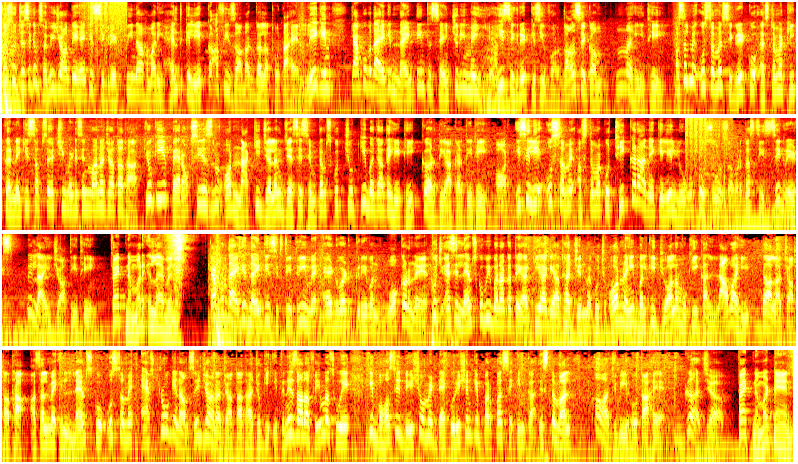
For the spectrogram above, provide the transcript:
दोस्तों, जैसे कि हम सभी जानते हैं कि सिगरेट पीना हमारी हेल्थ के लिए काफ़ी ज़्यादा गलत होता है। लेकिन क्या आपको पता है कि नाइनटीन सेंचुरी में यही सिगरेट किसी वरदान से कम नहीं थी? असल में उस समय सिगरेट को एस्टमा ठीक करने की सबसे अच्छी मेडिसिन माना जाता था, क्योंकि ये पैरोक्सिज्म और नाक की जलन जैसे सिम्टम्स को चुटकी बजाते ही ठीक कर दिया करती थी। और इसीलिए उस समय अस्थमा को ठीक कराने के लिए लोगों को ज़ोर ज़बरदस्ती सिगरेट्स पिलाई जाती थी। Fact number eleven. क्या आपको बताया कि 1963 में एडवर्ड क्रेवन वॉकर ने कुछ ऐसे लैंप्स को भी बनाकर तैयार किया गया था, जिनमें कुछ और नहीं, बल्कि ज्वालामुखी का लावा ही डाला जाता था। असल में इन लैंप्स को उस समय एस्ट्रो के नाम से जाना जाता था, जो कि इतने ज़्यादा फ़ेमस हुए कि बहुत से देशों में डेकोरेशन के पर्पज से इनका इस्तेमाल आज भी होता है। गजब। Fact number ten.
